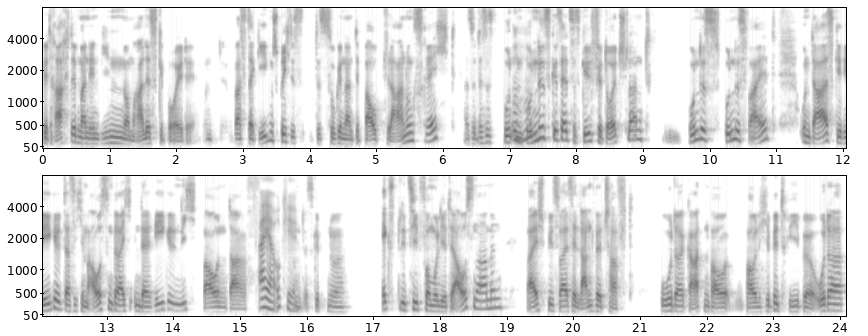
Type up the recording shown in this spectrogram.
betrachtet man den wie ein normales Gebäude. Und was dagegen spricht, ist das sogenannte Bauplanungsrecht. Also das ist ein mhm. Bundesgesetz, das gilt für Deutschland bundes, bundesweit. Und da ist geregelt, dass ich im Außenbereich in der Regel nicht bauen darf. Ah ja, okay. Und es gibt nur explizit formulierte Ausnahmen, beispielsweise Landwirtschaft oder gartenbauliche Betriebe oder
